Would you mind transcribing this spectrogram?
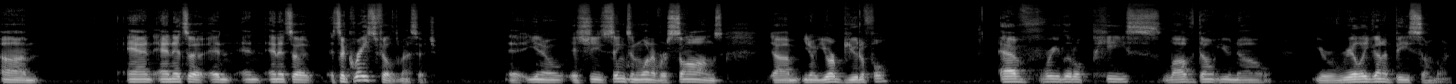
Um, and and it's a and and, and it's a it's a grace filled message. Uh, you know, she sings in one of her songs, um, you know, you're beautiful every little piece. Love, don't you know? You're really going to be someone.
